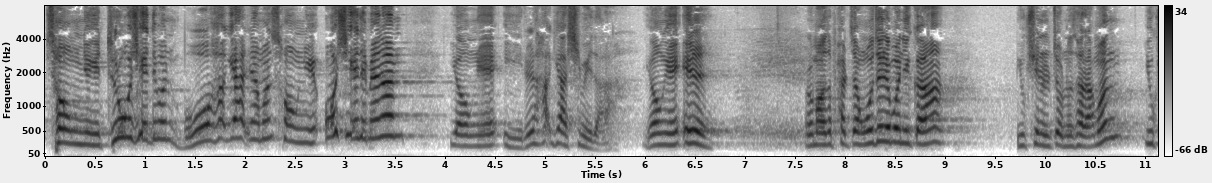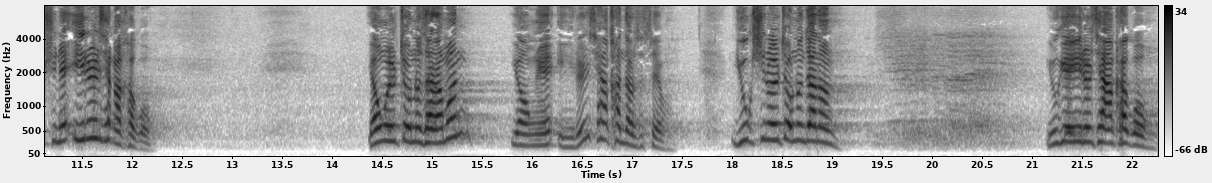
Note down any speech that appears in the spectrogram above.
성령이 들어오시게 되면 뭐 하게 하냐면 성령이 오시게 되면은 영의 일을 하게 하십니다. 영의 일. 로마서 8장 5절에 보니까 육신을 쫓는 사람은 육신의 일을 생각하고 영을 쫓는 사람은 영의 일을 생각한다고 썼어요. 육신을 쫓는 자는 육의 일을 생각하고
